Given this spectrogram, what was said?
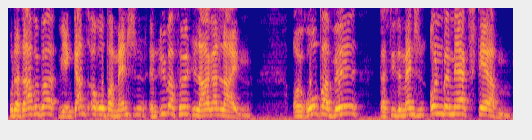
oder darüber, wie in ganz Europa Menschen in überfüllten Lagern leiden. Europa will, dass diese Menschen unbemerkt sterben.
